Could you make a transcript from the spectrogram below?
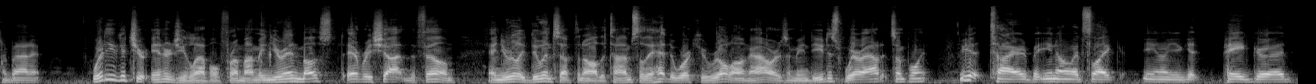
about it. Where do you get your energy level from? I mean, you're in most every shot in the film, and you're really doing something all the time. So they had to work you real long hours. I mean, do you just wear out at some point? You get tired, but you know, it's like you know, you get paid good,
